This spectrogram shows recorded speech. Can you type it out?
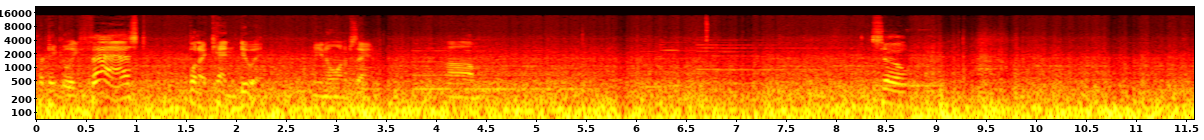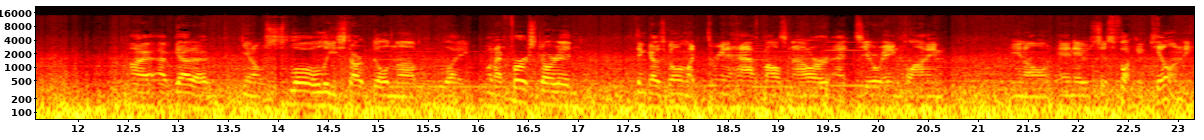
particularly fast, but I can do it. You know what I'm saying? Um, so I, I've got to, you know, slowly start building up. Like when I first started, I think I was going like three and a half miles an hour at zero incline, you know, and it was just fucking killing me.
